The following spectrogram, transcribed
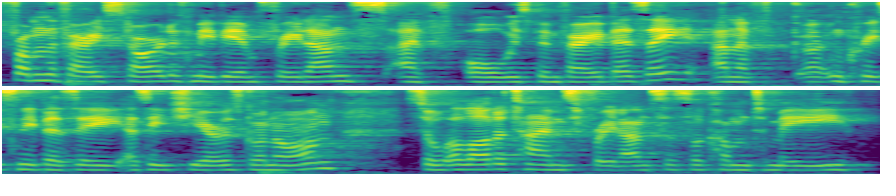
from the very start of me being freelance, I've always been very busy, and I've got increasingly busy as each year has gone on. So a lot of times, freelancers will come to me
